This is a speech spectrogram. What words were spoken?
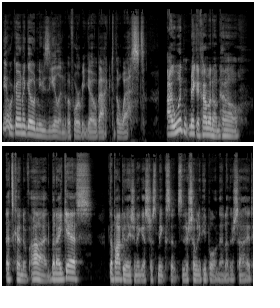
Yeah, we're going to go New Zealand before we go back to the west. I wouldn't make a comment on how that's kind of odd, but I guess the population, I guess, just makes sense. There's so many people on that other side.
